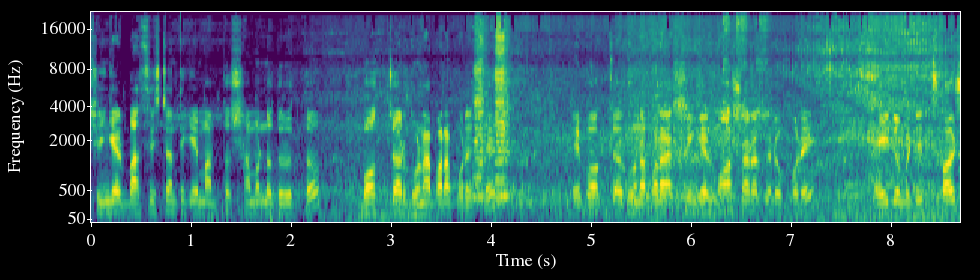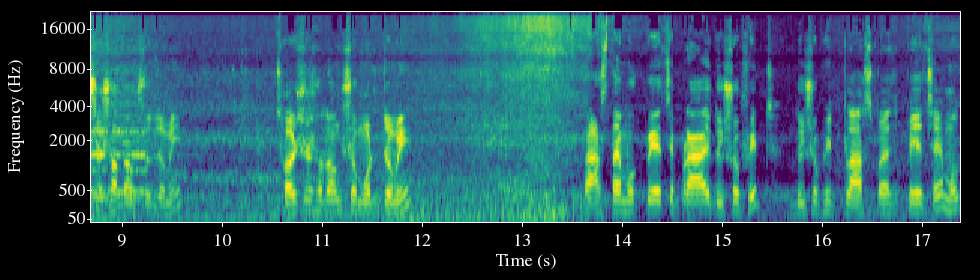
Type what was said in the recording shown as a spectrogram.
সিঙ্গের বাস স্ট্যান্ড থেকে মাত্র সামান্য দূরত্ব, বকচর গোনাপাড়া পড়েছে। এই বকচর গোনাপাড়া সিঙ্গের মহাসড়কের উপরে এই জমিটি ছয়শো শতাংশ জমি। ছয়শো শতাংশ মোট জমি। রাস্তায় মুখ পেয়েছে প্রায় দুশো ফিট। দুশো ফিট প্লাস পেয়েছে মুখ।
